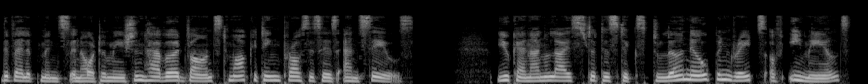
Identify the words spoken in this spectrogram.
Developments in automation have advanced marketing processes and sales. You can analyze statistics to learn open rates of emails,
